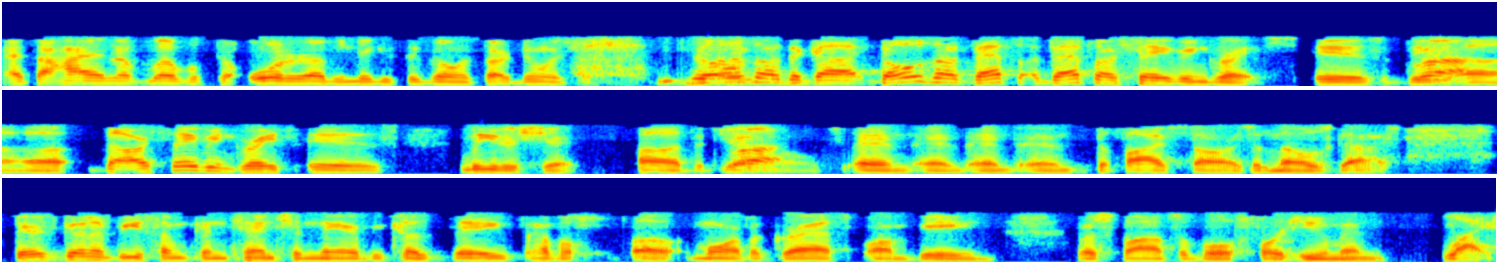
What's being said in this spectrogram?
at the high enough levels to order other niggas to go and start doing shit. You know Those are the guys. Those are that's that's our saving grace. Is the Right. uh the, our saving grace is leadership. Uh, the generals and and and and the five stars and those guys. There's going to be some contention there because they have a uh, more of a grasp on being responsible for human life.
